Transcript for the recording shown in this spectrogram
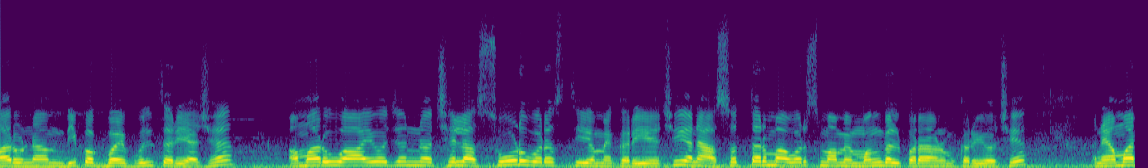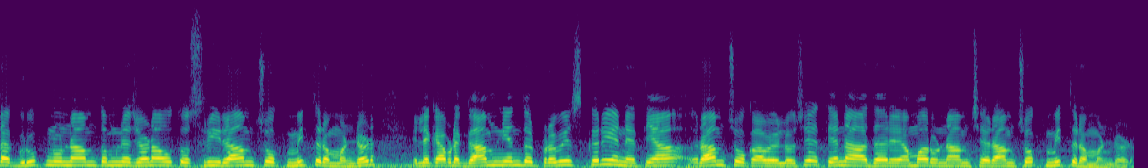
મારું નામ દીપકભાઈ ફૂલતરિયા છે. અમારું આ આયોજન છેલ્લા સોળ વર્ષથી અમે કરીએ છીએ અને આ સત્તરમા વર્ષમાં અમે મંગલ પ્રારંભ કર્યો છે. અને અમારા ગ્રુપનું નામ તમને જણાવું તો શ્રી રામચોક મિત્ર મંડળ, એટલે કે આપણે ગામની અંદર પ્રવેશ કરીએ ને ત્યાં રામચોક આવેલો છે, તેના આધારે અમારું નામ છે રામચોક મિત્ર મંડળ.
